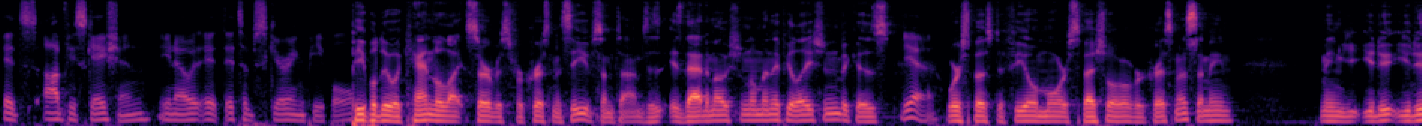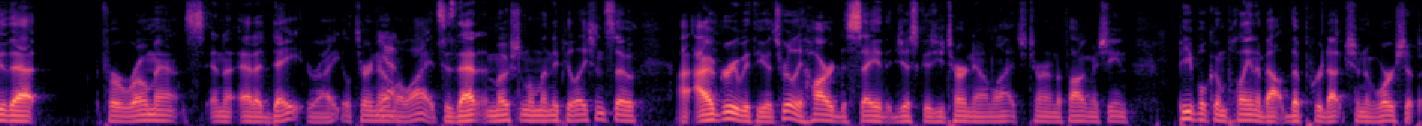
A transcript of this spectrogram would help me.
it's obfuscation. You know, it, it's obscuring people. People do a candlelight service for Christmas Eve sometimes. Is, is that emotional manipulation because Yeah. we're supposed to feel more special over Christmas? I mean, I mean, you, you do you do that for romance in a, at a date, right? You'll turn down Yeah. the lights. Is that emotional manipulation? So I, I agree with you. It's really hard to say that just because you turn down lights, you turn on the fog machine. People complain about the production of worship.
